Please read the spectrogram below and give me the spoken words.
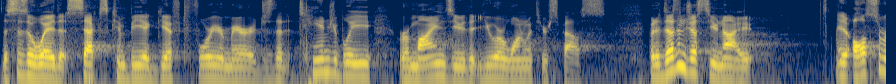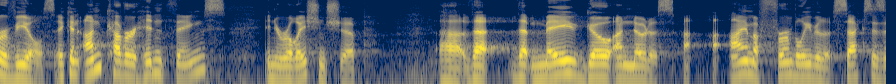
This is a way that sex can be a gift for your marriage, is that it tangibly reminds you that you are one with your spouse. But it doesn't just unite, it also reveals. It can uncover hidden things in your relationship uh, that, that may go unnoticed. I, I am a firm believer that sex is,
